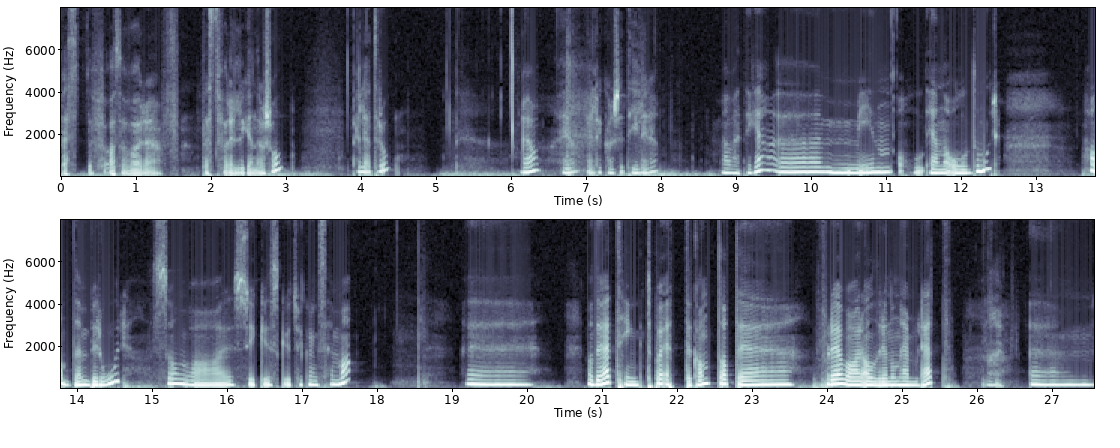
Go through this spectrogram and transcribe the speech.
beste Altså våre besteforeldregenerasjon, vil jeg tro. Ja, Ja, eller kanskje tidligere. Jeg vet ikke. Eh, min ene oldemor hadde en bror som var psykisk utviklingshemma. Eh, og det har jeg tenkt på i etterkant, at det For det var aldri noen hemmelighet. Nei. Um,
